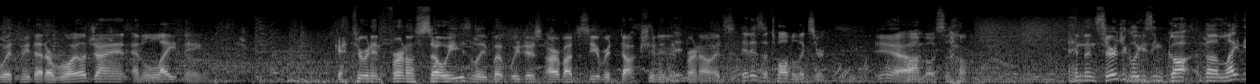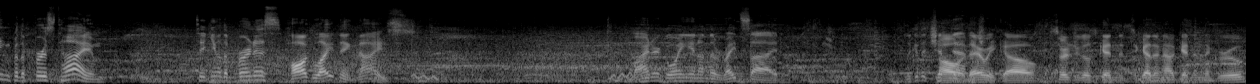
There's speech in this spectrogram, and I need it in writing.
with me that a Royal Giant and Lightning get through an Inferno so easily, but we just are about to see a reduction in It- Inferno. It's It is a 12 elixir yeah. combo, so. And then Surgical using the lightning for the first time. Taking out the furnace. Hog Lightning, nice. Miner going in on the right side. Look at the chip oh, damage. there we go. Surgical's getting it together now, getting in the groove.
